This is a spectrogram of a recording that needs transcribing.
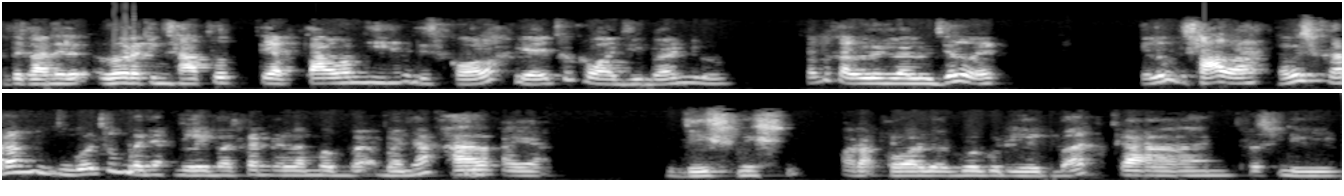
ketika lu ranking satu tiap tahun nih di sekolah ya itu kewajiban lu. Tapi kalau nilai lu jelek ya lu salah. Tapi sekarang gue tuh banyak dilibatkan dalam banyak hal. Kayak bisnis orang keluarga gue gue dilibatkan. Terus di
